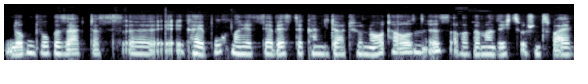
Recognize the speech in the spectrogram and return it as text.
nirgendwo gesagt, dass äh, Kai Buchmann jetzt der beste Kandidat für Nordhausen ist. Aber wenn man sich zwischen zwei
